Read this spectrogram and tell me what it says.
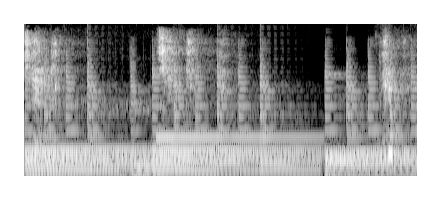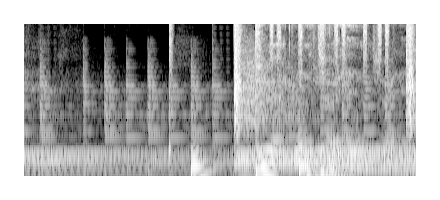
Jordan, Jordan.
